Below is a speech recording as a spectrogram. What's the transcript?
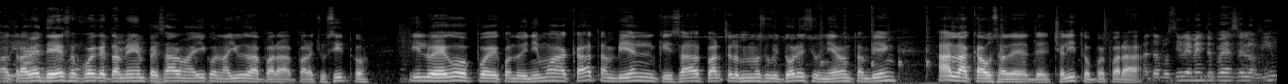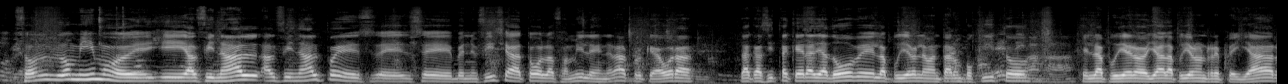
a través de eso fue que también empezaron ahí con la ayuda para, para Chusito. Y luego, pues, cuando vinimos acá, también quizás parte de los mismos suscriptores se unieron también a la causa de- del Chelito, pues, para... Hasta posiblemente pueden ser los mismos. viejo. Son lo mismo y, y al final, al final, pues, eh, se beneficia a toda la familia en general, porque ahora la casita que era de adobe la pudieron levantar un poquito, eh, la pudieron, ya la pudieron repellar,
